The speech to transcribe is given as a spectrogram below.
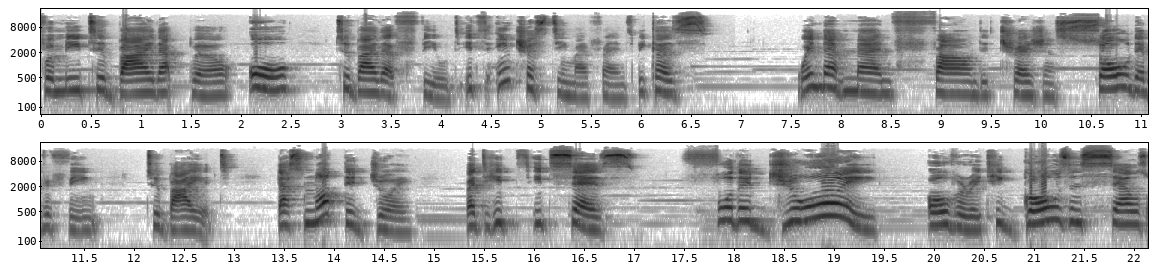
for me to buy that pearl or to buy that field. It's interesting, my friends, because when that man found the treasure and sold everything to buy it, that's not the joy, but it, it says, for the joy over it, he goes and sells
